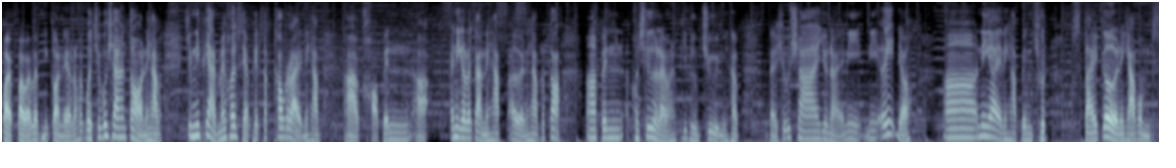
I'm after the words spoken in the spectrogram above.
ปล่อยปล่อยไว้แบบนี้ก่อนเดี๋ยวเราไปเปิดชุดผู้ชายกันต่อนะครับ คลิปนี้พี่อาจไม่ค่อยเสียเพชรสักเท่าไหร่นะครับ อ่า ขอเป็น อ่าอันนี้ก็แล้วกันนะครับ เออ นะครับ แล้วก็ อ่าเป็นเขาชื่ออะไรวะพี่ลืมชื่อนี่ครับไหนชุดชายอยู่ไหนนี่นี่เอ้ยเดี๋ยวอ่านี่ไงนะครับเป็นชุดสไตเกอร์นะครับผมส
